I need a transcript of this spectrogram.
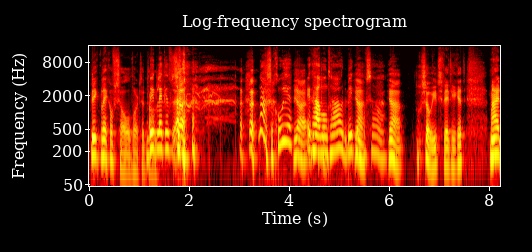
Big Black of Soul wordt het dan. Big Black of Soul. nou, dat is een goeie. Ja. Ik hou me onthouden, Big Ja. Black of Soul. Ja, nog zoiets, weet ik het. Maar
